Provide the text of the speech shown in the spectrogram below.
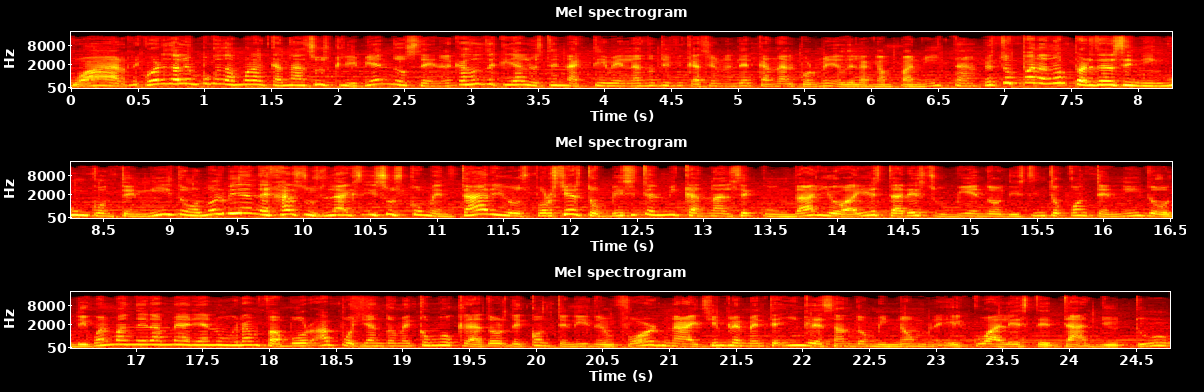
War. Recuerden darle un poco de amor al canal suscribiéndose, en el caso de que ya lo estén activen las notificaciones notificaciones del canal por medio de la campanita. Esto para no perderse ningún contenido. No olviden dejar sus likes y sus comentarios. Por cierto, visiten mi canal secundario, ahí estaré subiendo distinto contenido. De igual manera me harían un gran favor apoyándome como creador de contenido en Fortnite, simplemente ingresando mi nombre, el cual es de Dad YouTube.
